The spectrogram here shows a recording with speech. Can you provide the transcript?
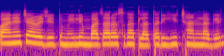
पाण्याच्याऐवजी तुम्ही लिंबाचा रस घातला तरीही छान लागेल.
